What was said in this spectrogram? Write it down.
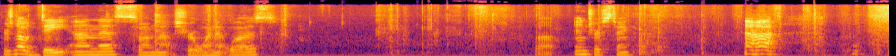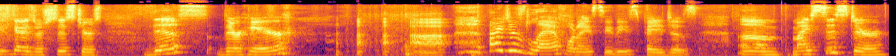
there's no date on this, so I'm not sure when it was. But interesting. These guys are sisters. This, their hair. I just laugh when I see these pages. Um, my sister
